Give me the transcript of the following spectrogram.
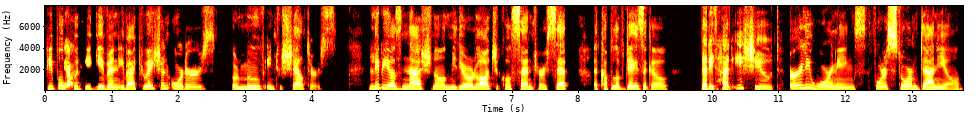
People yeah. could be given evacuation orders or move into shelters. Libya's National Meteorological Center said a couple of days ago that it had issued early warnings for a storm Daniel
